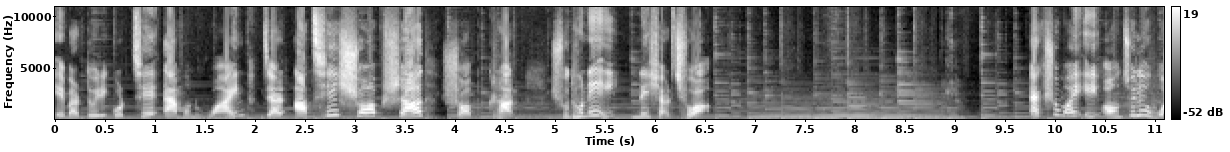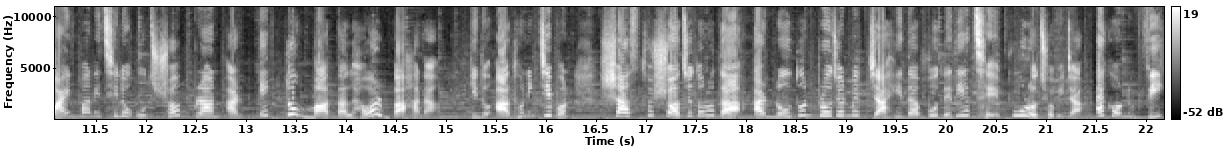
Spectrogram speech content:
এবার তৈরি করছে এমন ওয়াইন, যার আছে সব স্বাদ, সব ঘ্রাণ। শুধু নেই, নেশার ছোঁয়া। একসময় এই অঞ্চলে ওয়াইন মানে ছিল উৎসব প্রাণ আর একটু মাতাল হওয়ার বাহানা। কিন্তু আধুনিক জীবন, স্বাস্থ্য সচেতনতা আর নতুন প্রজন্মের চাহিদা বদলে দিয়েছে পুরো ছবিটা। এখন ভিক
